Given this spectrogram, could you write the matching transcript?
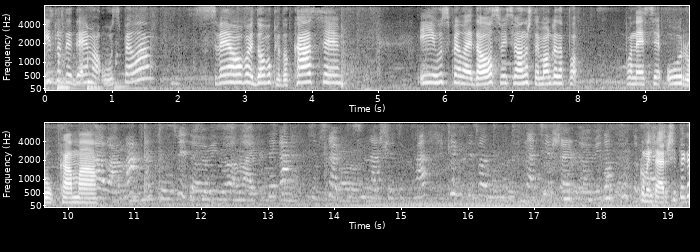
Izgleda je Dema uspela. Sve ovo je dovukla do kase i uspela je da osvoji sve ono što je mogla da po- ponese u rukama. Ovaj Komentarišite ga.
